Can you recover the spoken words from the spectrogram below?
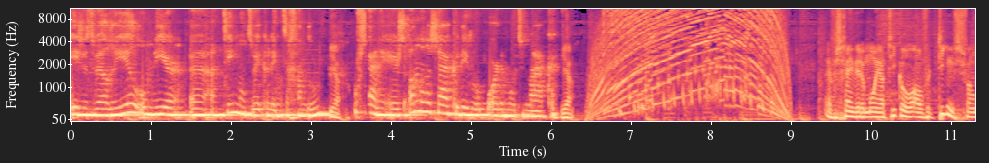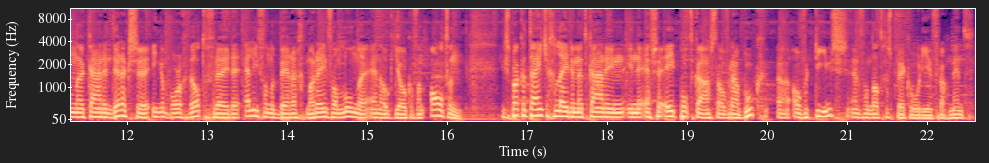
is het wel reëel om hier uh, aan teamontwikkeling te gaan doen? Ja. Of zijn er eerst andere zaken die we op orde moeten maken? Ja. Er verscheen weer een mooi artikel over teams van uh, Karin Derksen, Ingeborg Weltevreden, Ellie van den Berg, Marijn van Londen en ook Joke van Alten. Ik sprak een tijdje geleden met Karin in de FCE-podcast over haar boek, uh, over teams. En van dat gesprek hoorde je een fragment.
